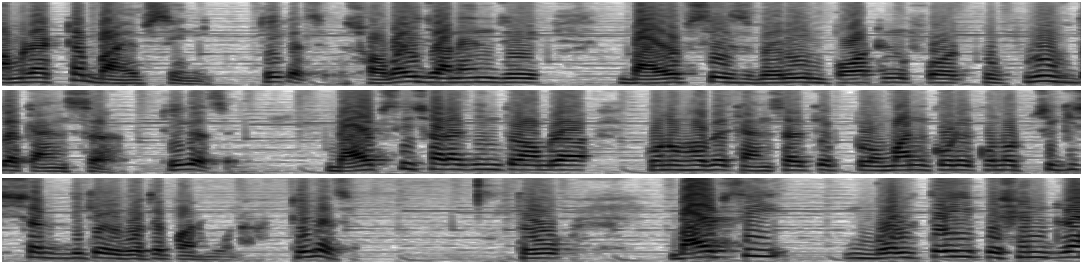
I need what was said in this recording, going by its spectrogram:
আমরা একটা বায়োপসি নিই। ঠিক আছে? সবাই জানেন যে biopsy is very important for to prove the cancer ঠিক আছে? বায়োপসি ছাড়া কিন্তু আমরা কোনোভাবে ক্যান্সারকে প্রমাণ করে কোনো চিকিৎসার দিকে এগোতে পারব না, ঠিক আছে? তো বায়োপসি বলতেই পেশেন্টরা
